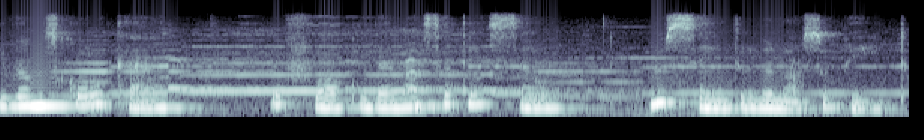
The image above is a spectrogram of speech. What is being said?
e vamos colocar o foco da nossa atenção no centro do nosso peito.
